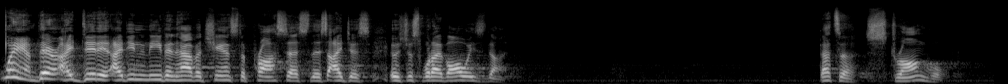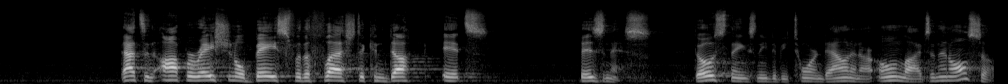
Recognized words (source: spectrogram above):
Wham, there I did it. I didn't even have a chance to process this. I just, it was just what I've always done. That's a stronghold. That's an operational base for the flesh to conduct its business. Those things need to be torn down in our own lives. And then also,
